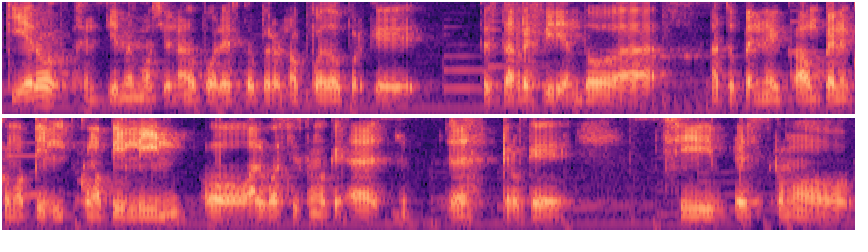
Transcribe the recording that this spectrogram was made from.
quiero sentirme emocionado por esto, pero no puedo porque te estás refiriendo a, a tu pene, a un pene como, pil, como pilín o algo así, es como que, eh, eh, creo que sí, es como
